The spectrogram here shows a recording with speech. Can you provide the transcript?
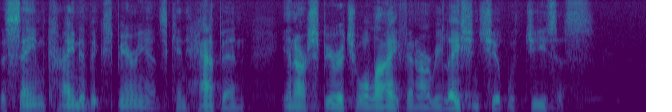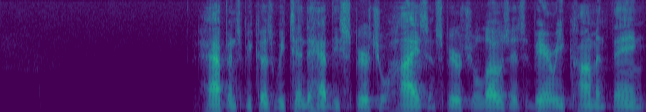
the same kind of experience can happen in our spiritual life, in our relationship with Jesus. It happens because we tend to have these spiritual highs and spiritual lows. It's a very common thing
